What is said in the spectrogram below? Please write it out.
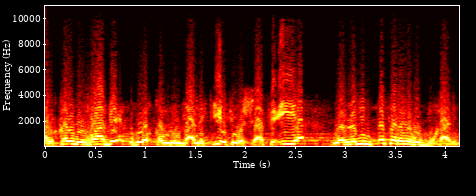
القول الرابع هو قول المالكية والشافعية والذي انتصر له البخاري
